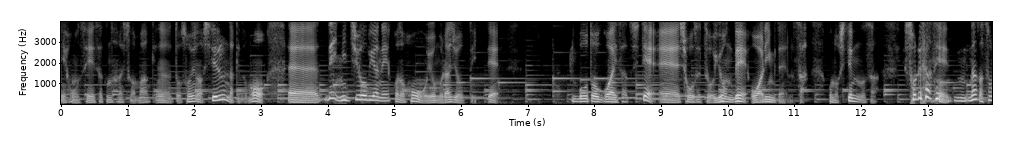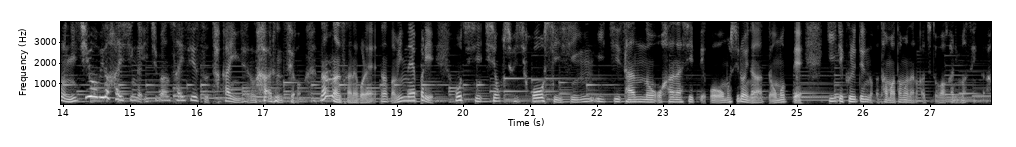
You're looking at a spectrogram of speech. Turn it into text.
絵本制作の話とか、マーケうんと、そういうのをしてるんだけども、えー、で、日曜日はね、この本を読むラジオって言って、冒頭ご挨拶して、えー、小説を読んで終わりみたいなさ、このしてるのさ、それがね、なんかその日曜日の配信が一番再生数高いみたいなのがあるんですよ。何なんですかね、これ。なんかみんなやっぱり、放置し星新一さんのお話ってこう面白いなって思って聞いてくれてるのかたまたまなのかちょっとわかりませんが、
